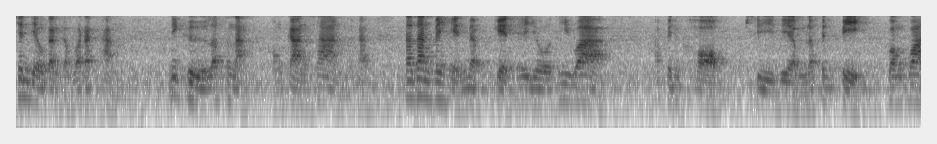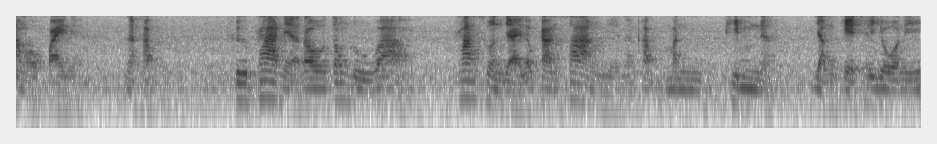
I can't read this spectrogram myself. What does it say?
เช่นเดียวกันกับวัดระฆัง นี่คือลักษณะของการสร้างนะครับ ถ้าท่านไปเห็นแบบเกตชโยที่ว่า เป็นขอบสี่เหลี่ยม แล้วเป็นปีกกว้างๆออกไปเนี่ยนะครับ คือพระเนี่ยเราต้องดูว่าพระส่วนใหญ่แล้วการสร้างเนี่ยนะครับมันพิมพ์เนี่ยอย่างเกตชโยนี้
